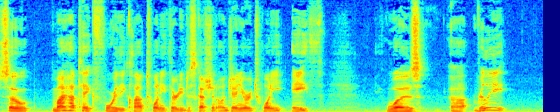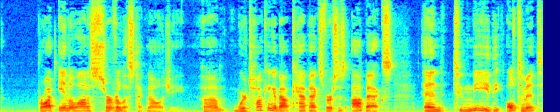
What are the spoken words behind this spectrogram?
So, my hot take for the Cloud 2030 discussion on January 28th was uh, really brought in a lot of serverless technology. Um, we're talking about CapEx versus OpEx, and to me, the ultimate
